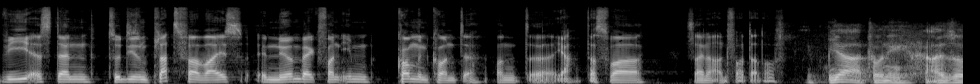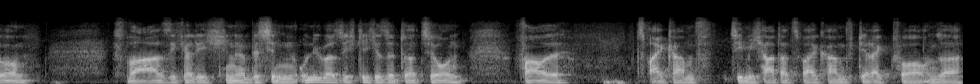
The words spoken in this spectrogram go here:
wie es denn zu diesem Platzverweis in Nürnberg von ihm kommen konnte. Und äh, ja, das war seine Antwort darauf. Ja, Toni, also es war sicherlich eine bisschen unübersichtliche Situation. Foul, Zweikampf, ziemlich harter Zweikampf direkt vor unserer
